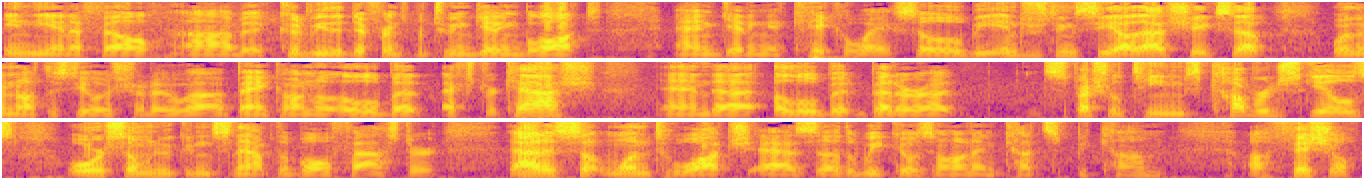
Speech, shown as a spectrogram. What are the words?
in the NFL. Uh, it could be the difference between getting blocked and getting a kick away. So it'll be interesting to see how that shakes up, whether or not the Steelers try to uh, bank on a, a, little bit extra cash and uh, a little bit better special teams coverage skills or someone who can snap the ball faster. That is some, one to watch as uh, the week goes on and cuts become official.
